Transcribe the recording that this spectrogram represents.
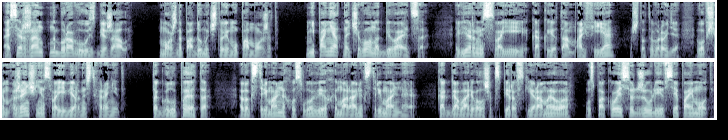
А сержант на буровую сбежал. Можно подумать, что ему поможет. Непонятно, чего он отбивается. Верность своей, как ее там, Альфия? Что-то вроде. В общем, женщине своей верность хранит. Так глупо это. В экстремальных условиях и мораль экстремальная. Как говаривал шекспировский Ромео, «Успокойся, Джулии, все поймут».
